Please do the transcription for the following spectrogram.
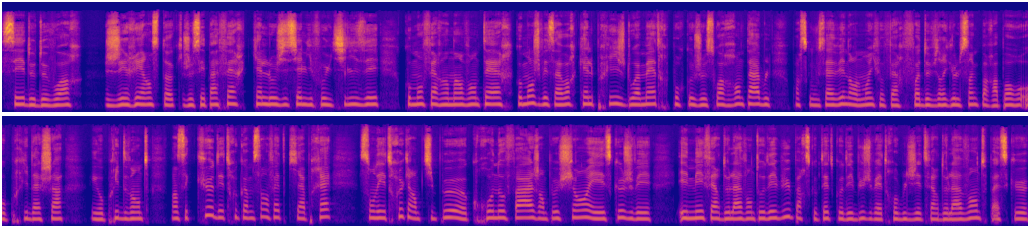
C'est de devoir gérer un stock, je sais pas faire quel logiciel il faut utiliser, comment faire un inventaire, comment je vais savoir quel prix je dois mettre pour que je sois rentable parce que vous savez normalement il faut faire x2,5 par rapport au prix d'achat et au prix de vente. Enfin, c'est que des trucs comme ça en fait qui après sont des trucs un petit peu euh, chronophages, un peu chiants et est-ce que je vais aimer faire de la vente au début? Parce que peut-être qu'au début je vais être obligée de faire de la vente parce que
